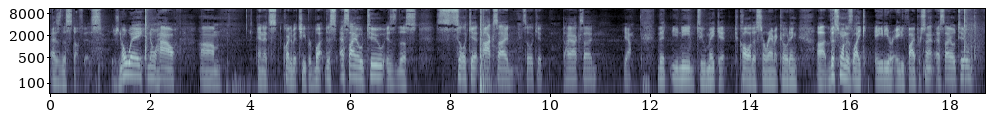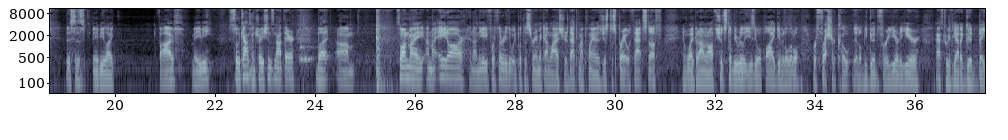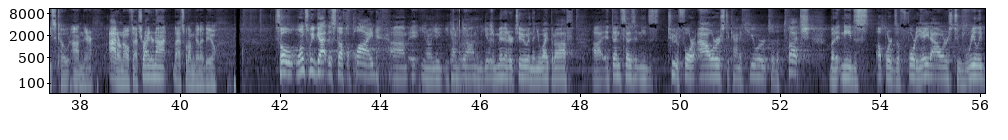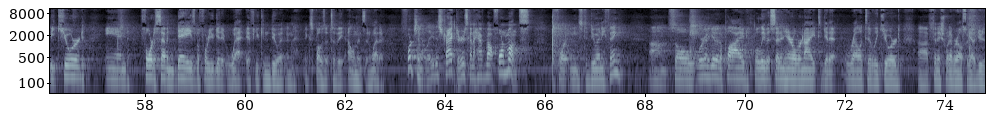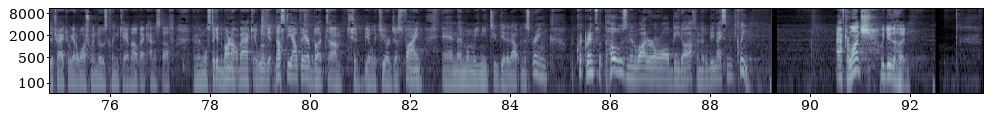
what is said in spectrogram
as this stuff is. There's no way, no how, um, and it's quite a bit cheaper. But this SiO2 is the silicate oxide, silicate dioxide, yeah, that you need to make it, to call it a ceramic coating. Uh, this one is like 80 or 85% SiO2. This is maybe like five, maybe. So the concentration's not there, but um, So on my on my 8R and on the 8430 that we put the ceramic on last year, that's my plan is just to spray it with that stuff and wipe it on and off. Should still be really easy to apply. Give it a little refresher coat that'll be good for a year to year after we've got a good base coat on there. I don't know if that's right or not. That's what I'm gonna do. So once we've got this stuff applied, um, it, you know, you, you kind of put it on and you give it a minute or two and then you wipe it off. Uh, it then says it needs two to four hours to kind of cure to the touch but it needs upwards of 48 hours to really be cured and four to seven days before you get it wet if you can do it and expose it to the elements and weather. Fortunately, this tractor is going to have about four months before it needs to do anything. Um, so we're going to get it applied. We'll leave it sitting here overnight to get it relatively cured, uh, finish whatever else we got to do to the tractor. We got to wash windows, clean the cab out, that kind of stuff. And then we'll stick it in the barn out back. It will get dusty out there, but um, should be able to cure just fine. And then when we need to get it out in the spring, a quick rinse with the hose and then water will all bead off and it'll be nice and clean. After lunch, we do the hood.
